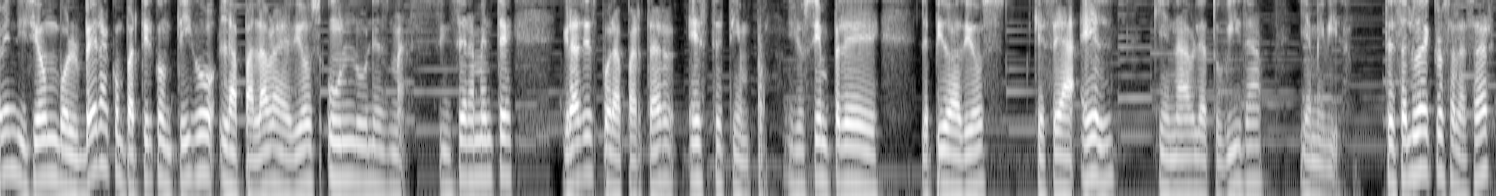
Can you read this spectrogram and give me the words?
bendición volver a compartir contigo la palabra de Dios un lunes más. Sinceramente, gracias por apartar este tiempo. Yo siempre le pido a Dios que sea Él quien hable a tu vida y a mi vida. Te saluda Héctor Salazar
